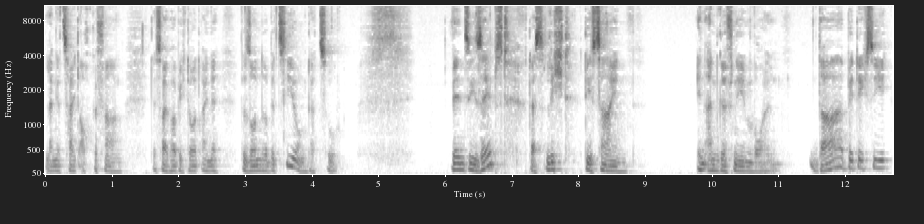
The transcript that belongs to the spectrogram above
lange Zeit auch gefahren. Deshalb habe ich dort eine besondere Beziehung dazu. Wenn Sie selbst das Lichtdesign in Angriff nehmen wollen, da bitte ich Sie,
